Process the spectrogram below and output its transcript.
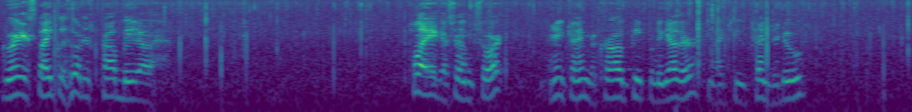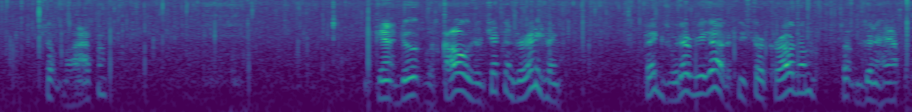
Greatest likelihood is probably a plague of some sort. Anytime you crowd people together, like you tend to do, something will happen. You can't do it with cows or chickens or anything. Pigs, whatever you got. If you start crowding them, something's going to happen.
